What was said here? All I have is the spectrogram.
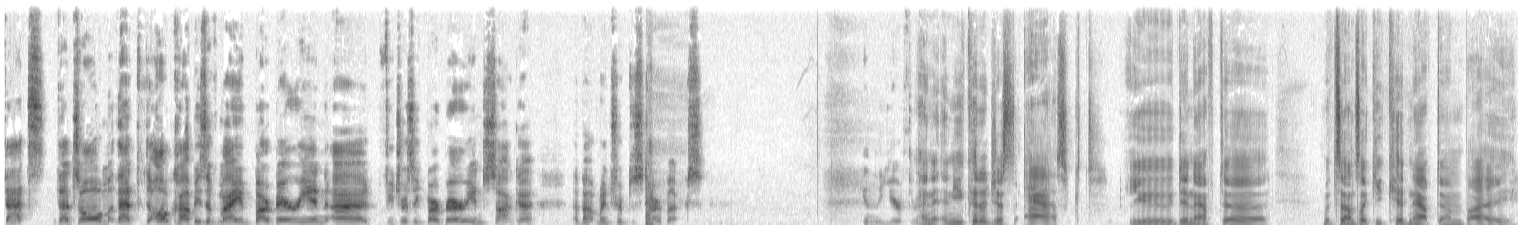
That's that's all. m- That's all copies of my barbarian, uh, futuristic barbarian saga about my trip to Starbucks in the year three. And and you could have just asked. You didn't have to. It sounds like you kidnapped him by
